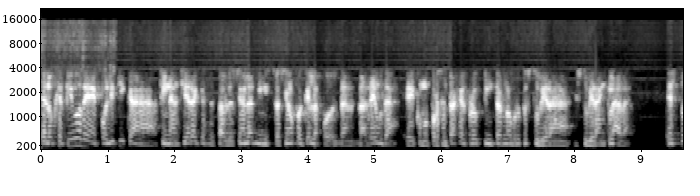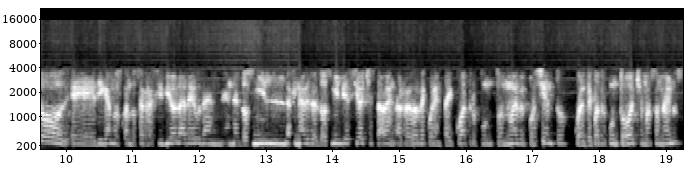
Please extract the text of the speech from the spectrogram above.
El objetivo de política financiera que se estableció en la administración fue que la, deuda eh, como porcentaje del Producto Interno Bruto estuviera, estuviera anclada. Esto, eh, digamos, cuando se recibió la deuda en, el 2000, a finales del 2018 estaba en alrededor de 44.9%, 44.8 más o menos.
